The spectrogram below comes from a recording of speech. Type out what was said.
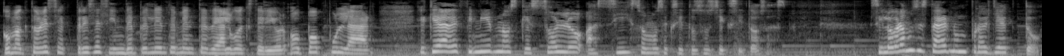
como actores y actrices independientemente de algo exterior o popular que quiera definirnos que solo así somos exitosos y exitosas. Si logramos estar en un proyecto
